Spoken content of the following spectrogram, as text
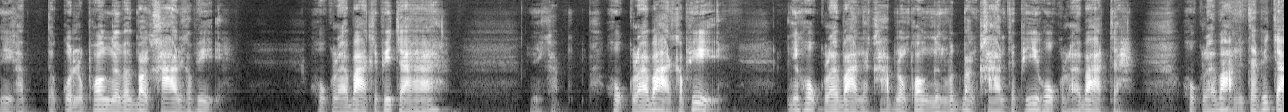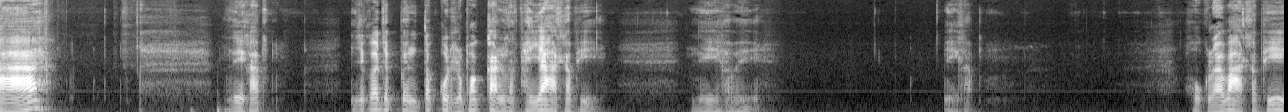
นี่ครับตะกรุดหลวงพ่อเงินวัดบางคานครับพี่หกร้อยบาทจ้ะพี่จ๋านี่ครับหกร้อยบาทครับพี่นี่หกร้อยบาทนะครับหลวงพ่อเงินวัดบางคานจะพี่หกร้อยบาทจ้ะหกร้อยบาทจ้ะพี่จ๋านี่ครับนี่ก็จะเป็นตะกรุดหลวงพ่อกันวัดพญาตครับพี่ นี่ครับพี่ นี่ครับ หกร้อยบาทครับพี่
